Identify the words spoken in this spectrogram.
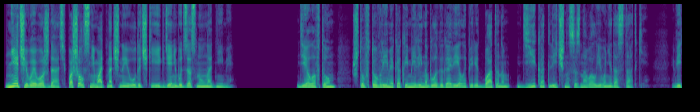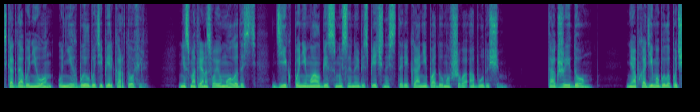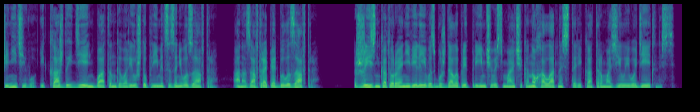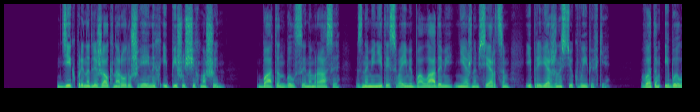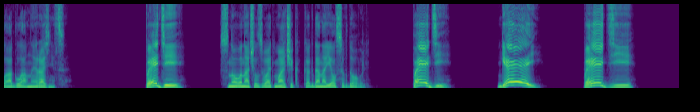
Нечего его ждать. Пошел снимать ночные удочки и где-нибудь заснул над ними. Дело в том, что в то время, как Эмилина благоговела перед Баттоном, Дик отлично сознавал его недостатки. Ведь когда бы не он, у них был бы теперь картофель. Несмотря на свою молодость, Дик понимал бессмысленную беспечность старика, не подумавшего о будущем. Так же и дом. Необходимо было починить его, и каждый день Баттон говорил, что примется за него завтра, а на завтра опять было завтра. Жизнь, которую они вели, возбуждала предприимчивость мальчика, но халатность старика тормозила его деятельность. Дик принадлежал к народу швейных и пишущих машин. Баттон был сыном расы, знаменитой своими балладами, нежным сердцем и приверженностью к выпивке. В этом и была главная разница. «Пэдди!» — снова начал звать мальчик, когда наелся вдоволь. «Пэдди! Гей! Пэдди!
